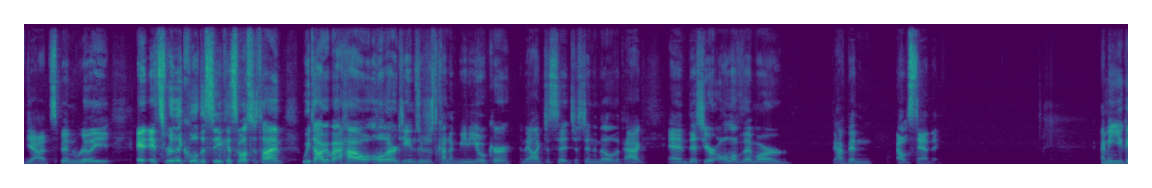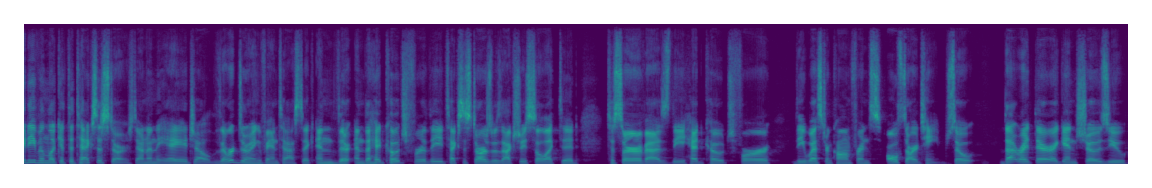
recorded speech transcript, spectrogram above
yeah, it's been really it, it's really cool to see because most of the time we talk about how all our teams are just kind of mediocre and they like to sit just in the middle of the pack. And this year, all of them are have been outstanding. I mean, you could even look at the Texas Stars down in the AHL. They're doing fantastic, and they and the head coach for the Texas Stars was actually selected to serve as the head coach for the Western Conference All Star team. So that right there again shows you.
